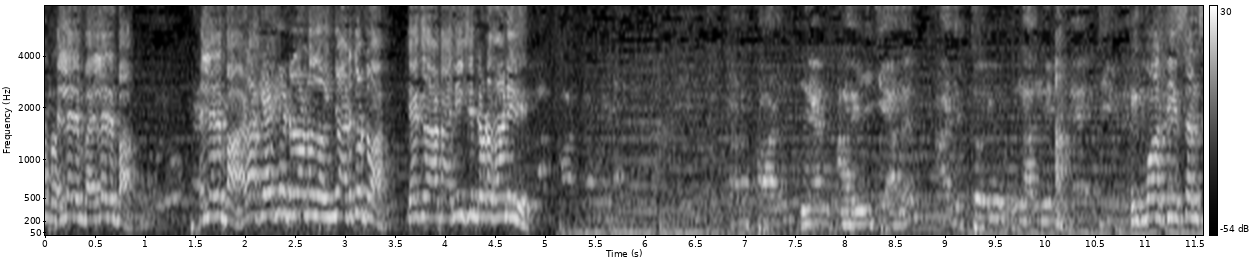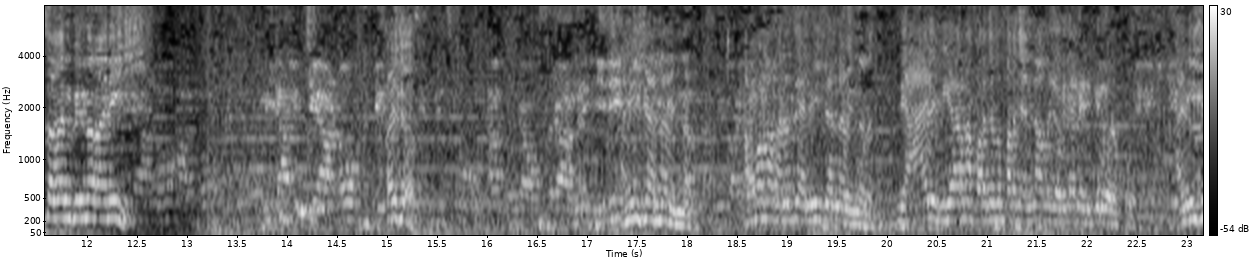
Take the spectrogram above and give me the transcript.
പോ. എല്ലാരും എല്ലാരും ബാ എല്ലാരും ബാ എടാ കേക്ക് കിട്ടുന്നുണ്ടോ? ഇനി അടുത്തോട്ട് വാ. കേക്ക് കാണാ അനീഷിന്റെ ഇവിടെ കാണിയത് ഞാൻ അറിയിക്കുകയാണ്. അടുത്തൊരു നന്ദിയുടെ ജീവിതം Bigg Boss season seven winner Anish. Reality ആണോ അനീഷ് തന്നെ വിന്നർ നമ്മളുടെ മനസ്സിൽ അനീഷ് തന്നെ വിന്നർ ഇനി ആര് വിആറിനെ പറഞ്ഞെന്ന് പറഞ്ഞ് എന്നാന്ന് ചോദിച്ചാൽ എനിക്കൊരു കുഴപ്പമില്ല അനീഷ്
